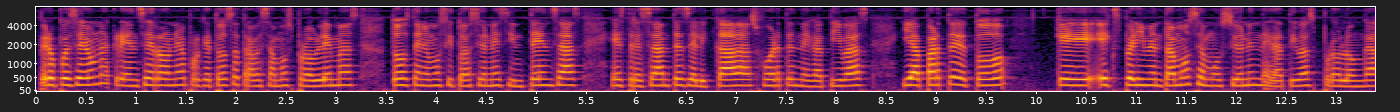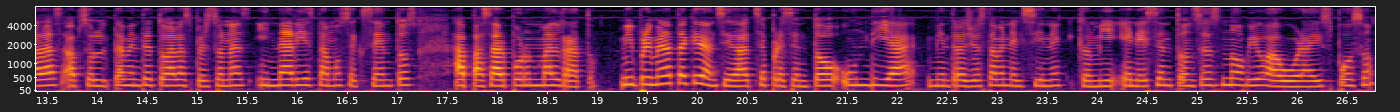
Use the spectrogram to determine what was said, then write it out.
pero pues era una creencia errónea porque todos atravesamos problemas, todos tenemos situaciones intensas, estresantes, delicadas, fuertes, negativas y aparte de todo, que experimentamos emociones negativas prolongadas absolutamente todas las personas y nadie estamos exentos a pasar por un mal rato. Mi primer ataque de ansiedad se presentó un día mientras yo estaba en el cine con mi en ese entonces novio, ahora esposo.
